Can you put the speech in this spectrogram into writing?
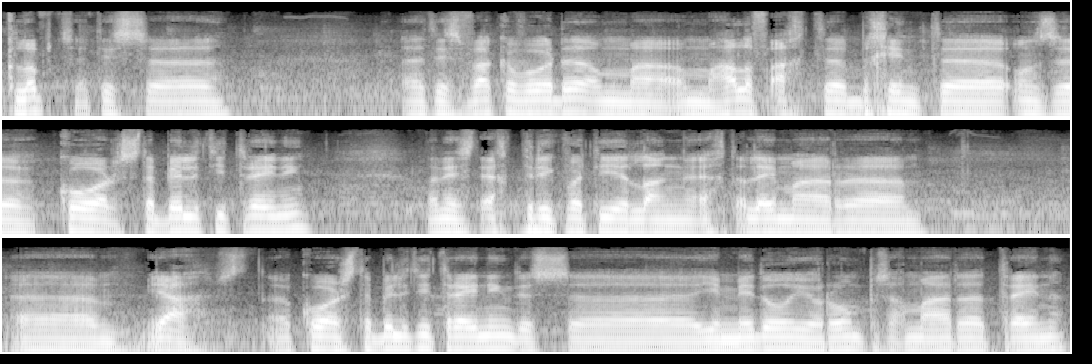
Klopt, het is, eh, het is wakker worden. Om, eh, om half acht begint onze core stability training. Dan is het echt drie kwartier lang echt alleen maar ja, core stability training. Dus je middel, je romp zeg maar, trainen.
